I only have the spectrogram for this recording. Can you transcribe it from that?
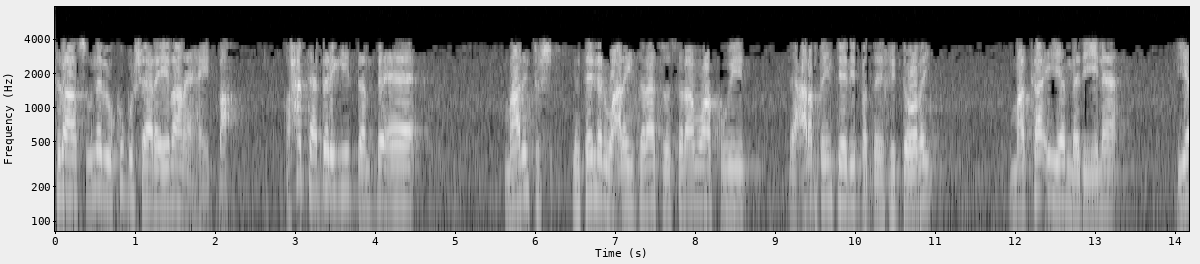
Sidaasuu nebigu ku bushaareeyey baanay ahaydba. Oo xataa berigii dambe ee maalintu dhintay nebigu calayhi salaatu wasalaam waa kuwii dee carabta inteedii baday ridooday maka iyo madiina iyo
